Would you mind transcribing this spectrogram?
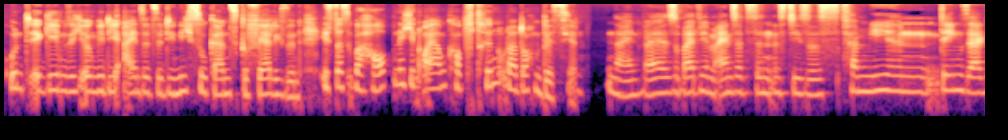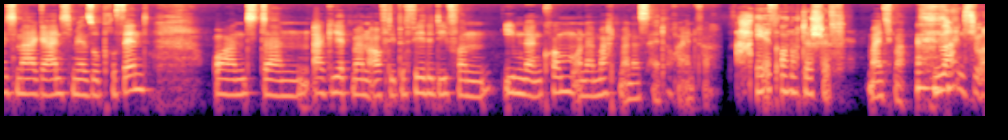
und äh, geben sich irgendwie die Einsätze, die nicht so ganz gefährlich sind. Ist das überhaupt nicht in eurem Kopf drin oder doch ein bisschen? Nein, weil sobald wir im Einsatz sind, ist dieses Familiending, sage ich mal, gar nicht mehr so präsent. Und dann agiert man auf die Befehle, die von ihm dann kommen und dann macht man das halt auch einfach. Ach, er ist auch noch der Chef. Manchmal. Manchmal,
